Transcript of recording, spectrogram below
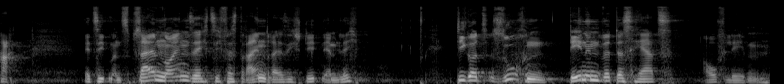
Ha, jetzt sieht man es. Psalm 69, Vers 33 steht nämlich, die Gott suchen, denen wird das Herz aufleben.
